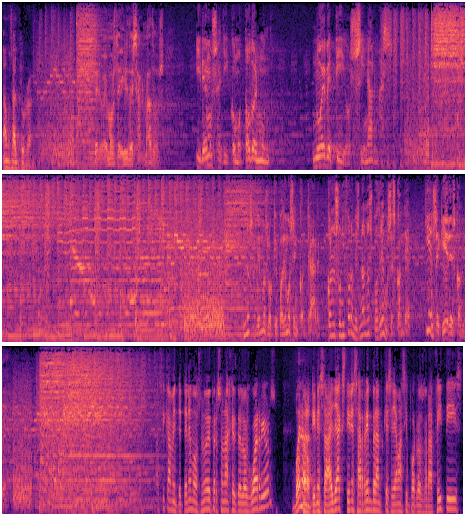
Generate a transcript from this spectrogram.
vamos al turrón. Pero hemos de ir desarmados. Iremos allí como todo el mundo. Nueve tíos sin armas. No sabemos lo que podemos encontrar. Con los uniformes no nos podremos esconder. ¿Quién se quiere esconder? Básicamente tenemos nueve personajes de los Warriors. Bueno, Bueno, tienes a Ajax, tienes a Rembrandt, que se llama así por los grafitis.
